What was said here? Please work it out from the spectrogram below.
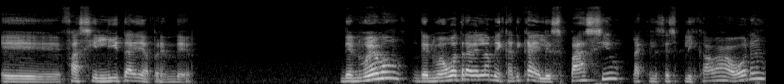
eh, facilita de aprender. De nuevo, de nuevo otra vez la mecánica del espacio, la que les explicaba ahora.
